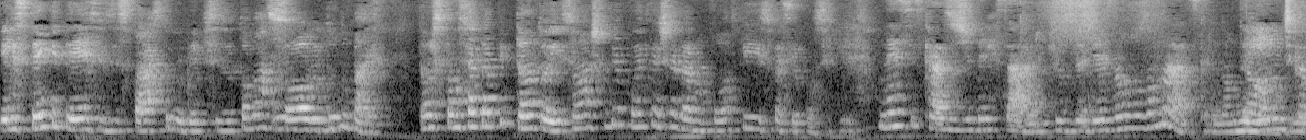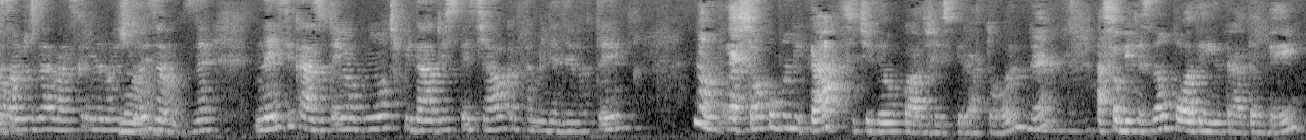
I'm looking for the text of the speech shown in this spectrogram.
eles têm que ter esses espaços que o bebê precisa tomar sol e tudo mais. Então, eles estão se adaptando a isso. Eu acho que depois vai chegar num ponto que isso vai ser conseguido. Nesses casos de berçário, que os bebês não usam máscara, não, Não, tem indicação de usar máscara menor de Não. dois anos, né? Nesse caso, tem algum outro cuidado especial que a família deva ter? Não, é só comunicar se tiver um quadro respiratório, né? As famílias não podem entrar também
